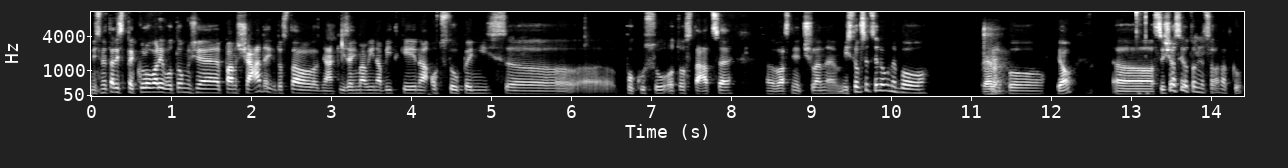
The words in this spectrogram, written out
my jsme tady spekulovali o tom, že pan Šádek dostal nějaký zajímavý nabídky na odstoupení z uh, pokusu o to stát se vlastně členem, místopředsedou nebo, ano. nebo jo? Uh, slyšel jsi o tom něco, Radku?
